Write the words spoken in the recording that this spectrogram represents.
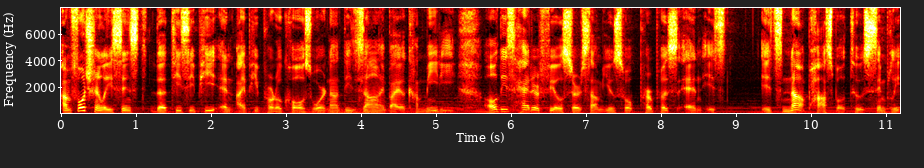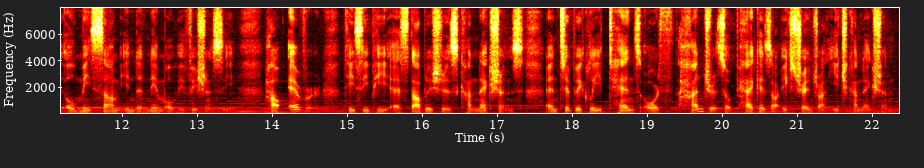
Unfortunately, since the TCP and IP protocols were not designed by a committee, all these header fields serve some useful purpose and is it's not possible to simply omit some in the name of efficiency. However, TCP establishes connections, and typically tens or hundreds of packets are exchanged on each connection.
